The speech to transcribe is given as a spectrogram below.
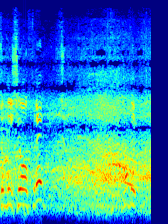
Show French. Have it.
